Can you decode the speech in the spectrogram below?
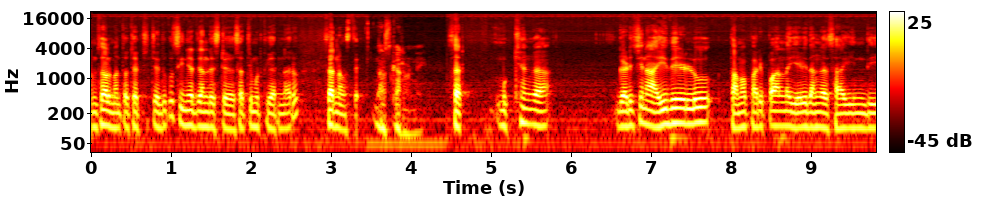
అంశాలు మనతో చర్చించేందుకు సీనియర్ జర్నలిస్ట్ సత్యమూర్తి గారు ఉన్నారు. సార్ నమస్తే. నమస్కారం అండి. సార్ ముఖ్యంగా గడిచిన ఐదేళ్ళు తమ పరిపాలన ఏ విధంగా సాగింది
